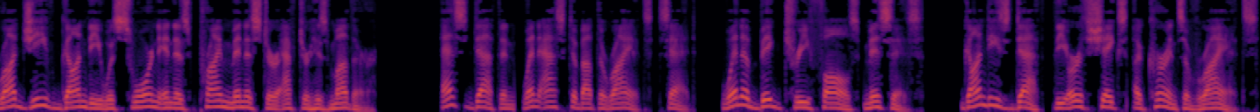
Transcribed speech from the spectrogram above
Rajiv Gandhi was sworn in as Prime Minister after his mother's death and, when asked about the riots, said, "...when a big tree falls Mrs. Gandhi's death, the earth shakes occurrence of riots."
